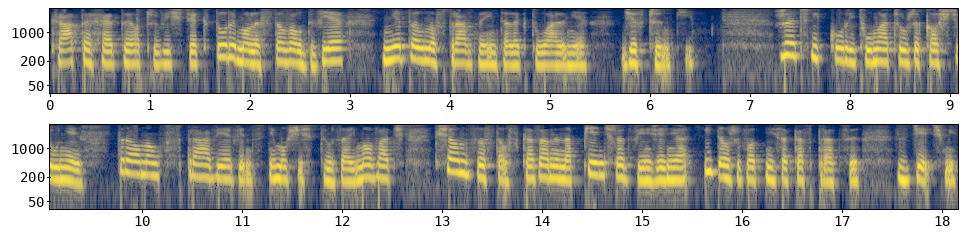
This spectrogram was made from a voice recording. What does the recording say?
katechety oczywiście, który molestował dwie niepełnosprawne intelektualnie dziewczynki. Rzecznik kurii tłumaczył, że Kościół nie jest stroną w sprawie, więc nie musi się tym zajmować. Ksiądz został skazany na 5 lat więzienia i dożywotni zakaz pracy z dziećmi.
